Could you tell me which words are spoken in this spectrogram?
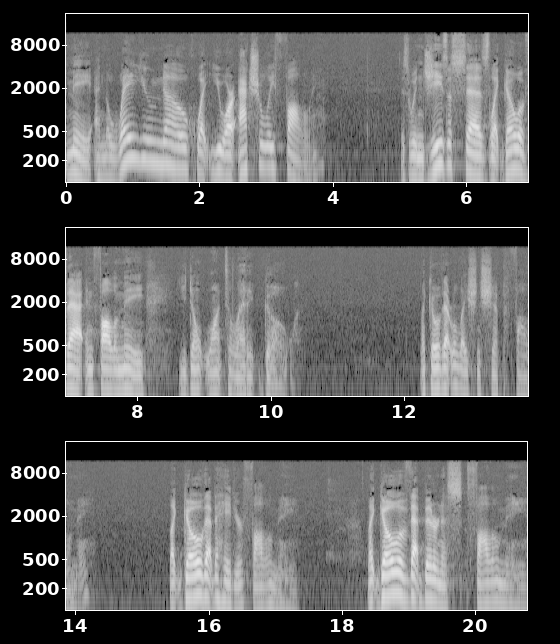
me. And the way you know what you are actually following is when Jesus says, let go of that and follow me, you don't want to let it go. Let go of that relationship, follow me. Let go of that behavior, follow me. Let go of that bitterness, follow me.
